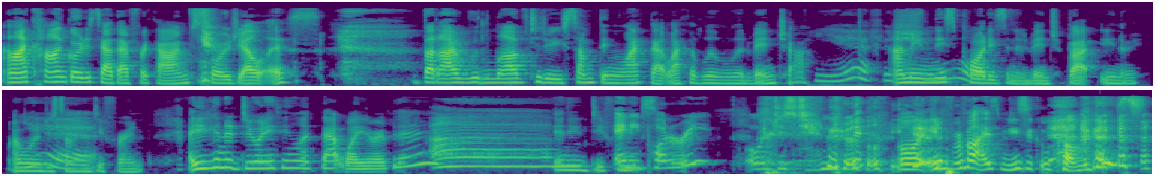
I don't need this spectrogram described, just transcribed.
and I can't go to South Africa. I'm so jealous. But I would love to do something like that, like a little adventure. Yeah, for I mean, this pod is an adventure, but you know, I want to do something different. Are you going to do anything like that while you're over there? Um, Any different Any pottery? Or just generally? or improvised musical comedies?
